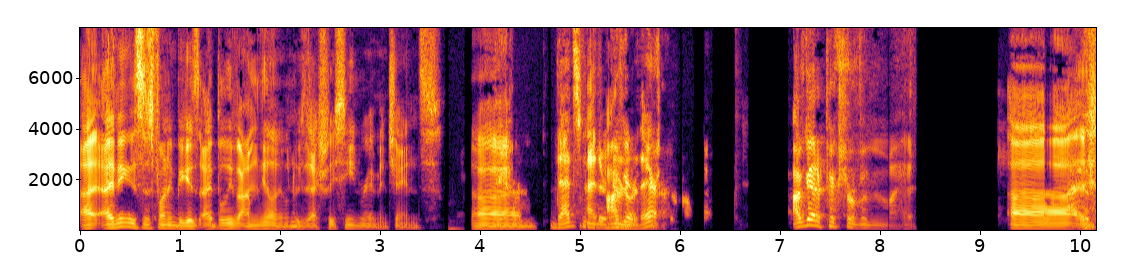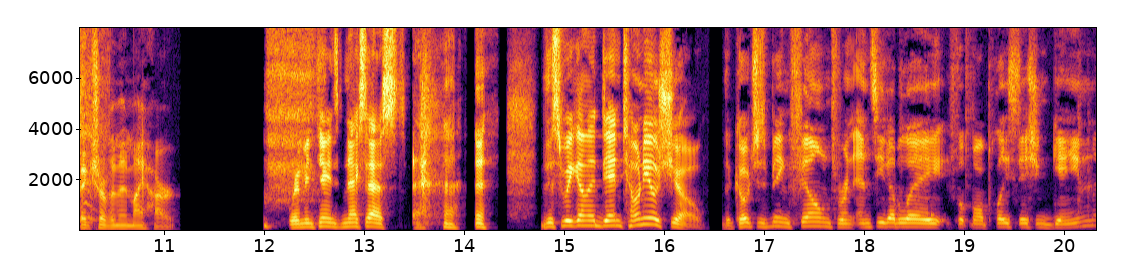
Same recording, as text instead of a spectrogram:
I, I think this is funny because I believe I'm the only one who's actually seen Raymond Chains. Yeah. Um, That's neither I've here got nor a there. picture of him. I've got a picture of him in my head. I uh, have a picture of him in my heart. Chains next asked this week on the Dantonio Show. The coach is being filmed for an NCAA football PlayStation game,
